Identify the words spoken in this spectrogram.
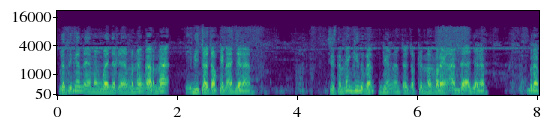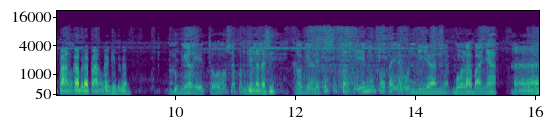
Berarti kan emang banyak yang menang karena dicocokin aja kan? Sistemnya gitu kan? Dia ngecocokin nomor yang ada aja kan? Berapa angka, berapa angka gitu kan? Togel itu seperti Gimana sih? Togel itu seperti ini kok kayak undian bola banyak. Heeh,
